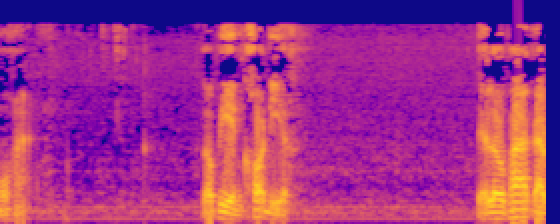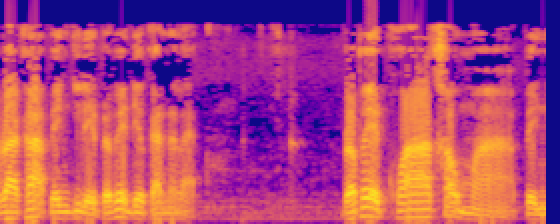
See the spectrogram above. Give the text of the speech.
โมหะ ก็เปลี่ยนข้อเดียว แต่โลภะกับราคะเป็นกิเลสประเภทเดียวกันนั่นแหละ ประเภทคว้าเข้ามาเป็น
